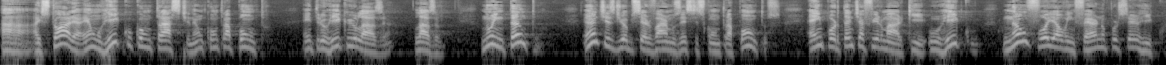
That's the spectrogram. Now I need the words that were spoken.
A, a, história é um rico contraste, né? um contraponto entre o rico e o Lázaro. Lázaro. No entanto, antes de observarmos esses contrapontos, é importante afirmar que o rico não foi ao inferno por ser rico.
